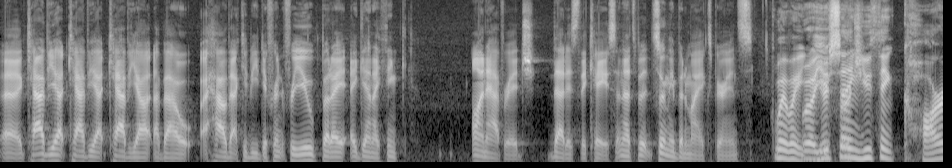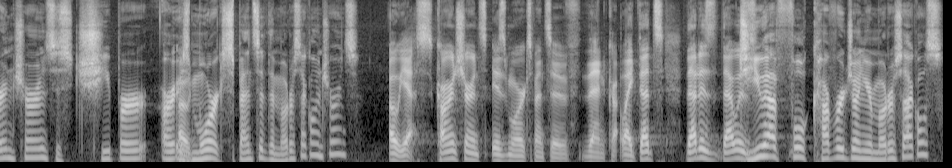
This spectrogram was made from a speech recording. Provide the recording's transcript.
uh, caveat, caveat, caveat about how that could be different for you. But I, again, I think on average that is the case, and that's been, certainly been my experience. wait, wait. What You're you, saying you think car insurance is cheaper or is Oh. more expensive than motorcycle insurance? Oh yes, car insurance is more expensive than car. Like that's that is that was Do you have full coverage on your motorcycles?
